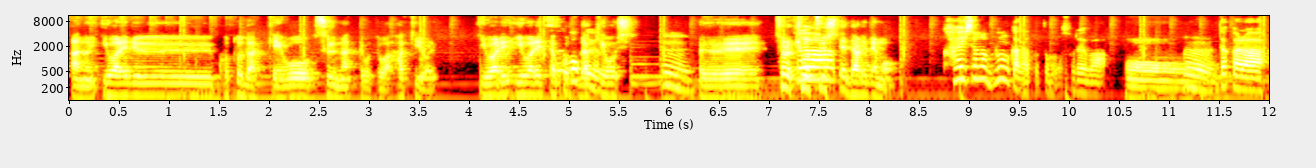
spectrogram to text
あの言われることだけをするなってことははっきり言われ言われ言われたことだけをし、うん、えー、それは共通して誰でも？会社の文化だったと思うそれは、うん、だから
